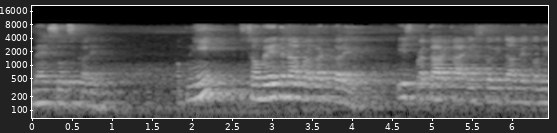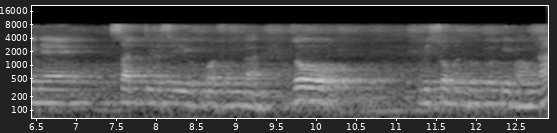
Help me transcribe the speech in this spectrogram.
महसूस करें, अपनी संवेदना प्रकट करें। इस प्रकार का इस कविता में कवि ने सत्य, शिव और सुंदर, जो विश्व बंधुत्व की भावना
